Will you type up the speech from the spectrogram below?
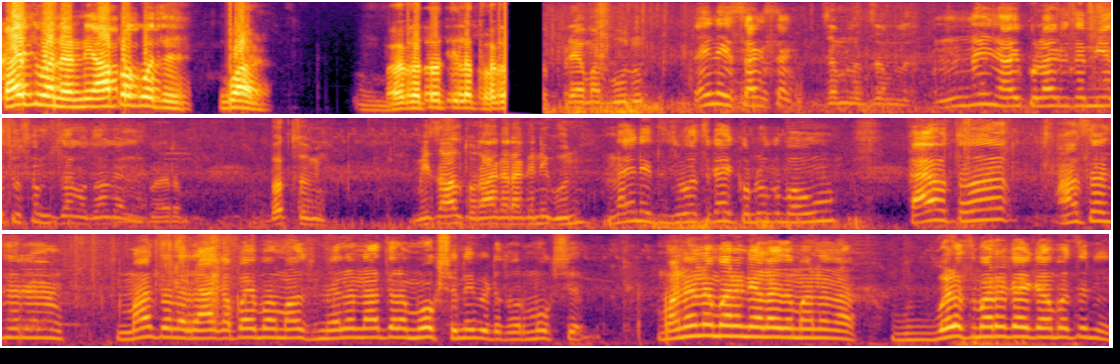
काहीच होणार नाही आपाक होत वाढ. बघतो तिला थोडं. प्रेमात बोलून. नाही नाही सांग सांग. जमलं जमलं. नाही नाही ऐकू लागली तर मी येतो समजून सांगतो दोघांना. बरं. बघतो मी. मी चालतो रागा रागा निघून. नाही नाही ते जीवाचं काय करू नको भाऊ. काय होतं असं जर माणसाला राग पाय बा माणूस मेला ना त्याला मोक्ष नाही भेटत वर मोक्ष. मनानं मरण यायला लागतं मनानं. बळच मरण काय कामाचं नाही.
